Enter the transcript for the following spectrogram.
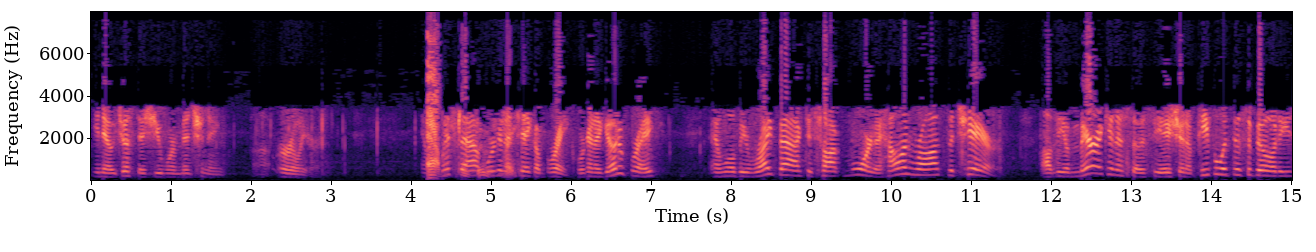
you know, just as you were mentioning uh, earlier. And with that, we're going to take a break. We're going to go to break, and we'll be right back to talk more to Helen Roth, the chair of the American Association of People with Disabilities,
